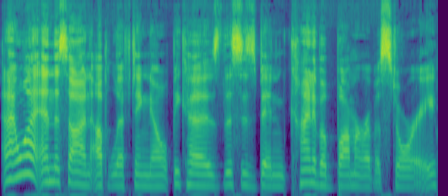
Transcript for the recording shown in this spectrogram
And I want to end this on an uplifting note because this has been kind of a bummer of a story.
